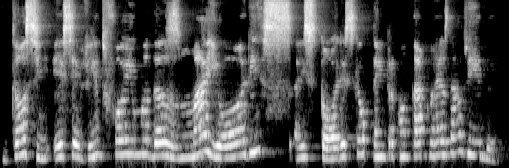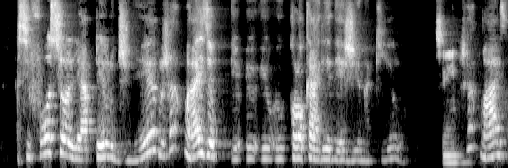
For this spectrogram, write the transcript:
Então, assim, esse evento foi uma das maiores histórias que eu tenho para contar para o resto da vida. Se fosse olhar pelo dinheiro, jamais eu, eu, eu, eu colocaria energia naquilo. Sim. Jamais.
